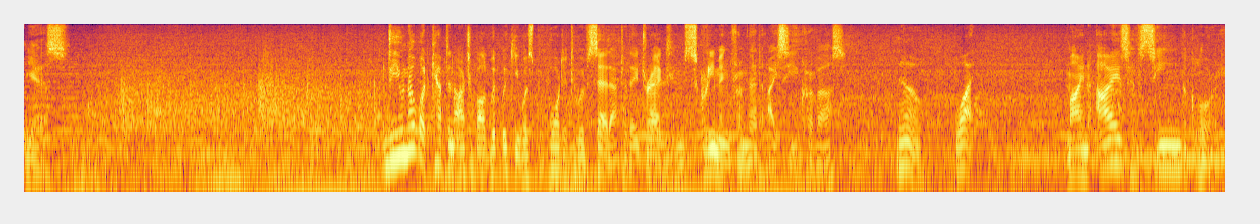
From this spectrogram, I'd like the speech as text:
Yes. Do you know what Captain Archibald Witwicky was purported to have said after they dragged him screaming from that icy crevasse? No. What? Mine eyes have seen the glory.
